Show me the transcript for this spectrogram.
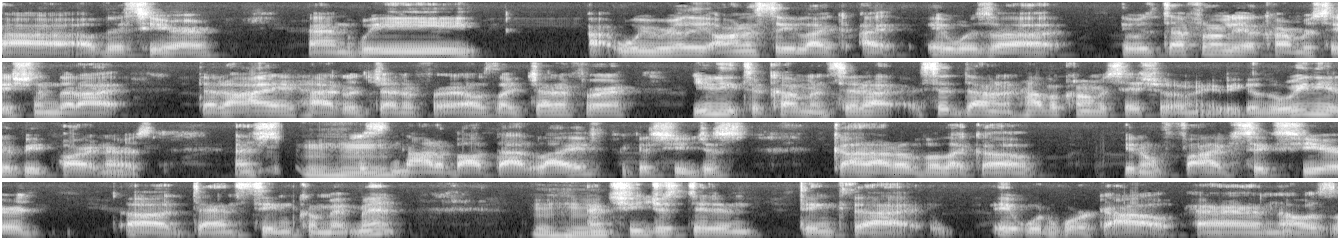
uh, of this year, and we uh, we really honestly like I it was a it was definitely a conversation that I that I had with Jennifer. I was like, Jennifer, you need to come and sit sit down and have a conversation with me because we need to be partners. And she's Mhm. just not about that life because she just got out of a, like a you know five six year uh, dance team commitment, Mm-hmm. and she just didn't think that it would work out. And I was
